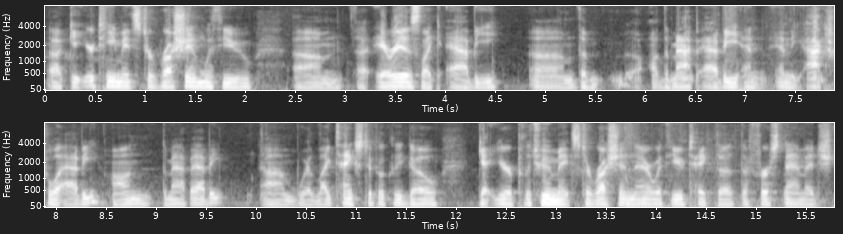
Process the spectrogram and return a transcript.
get your teammates to rush in with you. Um, areas like Abbey um, the uh, the map Abbey and and the actual Abbey on the map Abbey, um, where light tanks typically go. Get your platoon mates to rush in there with you, take the the first damage,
